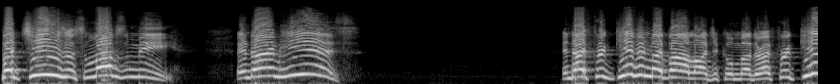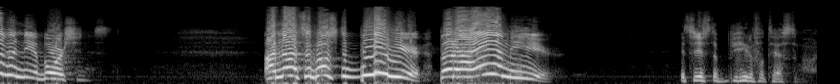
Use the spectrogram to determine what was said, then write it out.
But Jesus loves me, and I'm His. And I've forgiven my biological mother. I've forgiven the abortionist. I'm not supposed to be here, but I am here. It's just a beautiful testimony.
